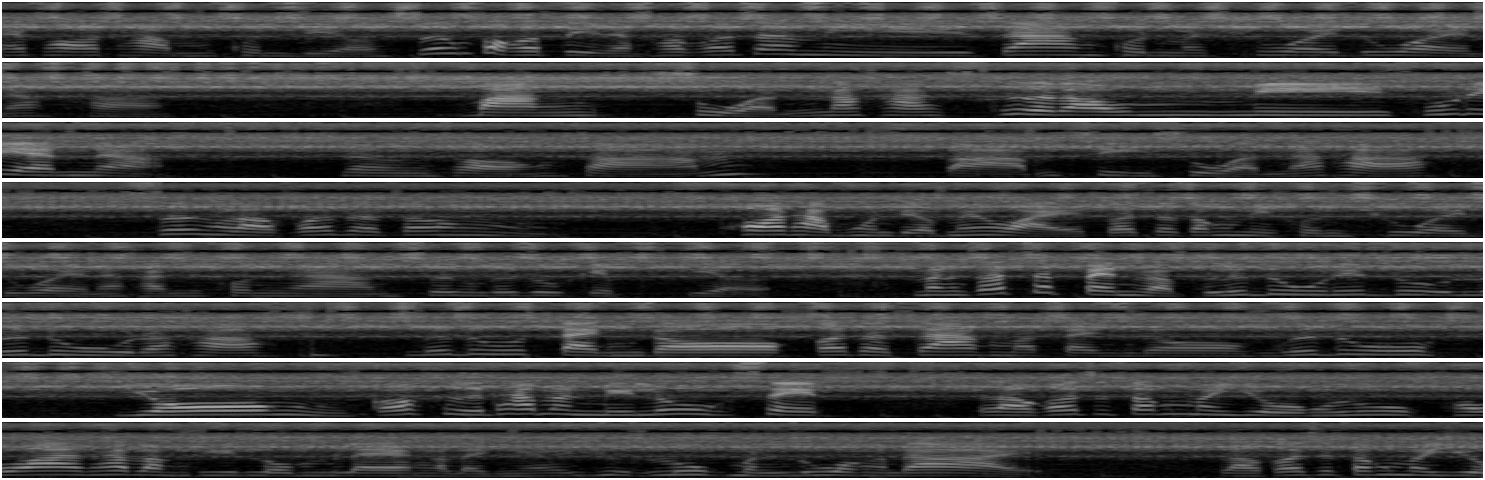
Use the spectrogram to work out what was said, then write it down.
ให้พ่อทำคนเดียว ซึ่งปกติเนี่ยเขาก็จะมีจ้างคนมาช่วยด้วยนะคะ บางสวนนะคะ คือเรามีทุเรียนเนี่ยหนึ่งสองสามสามสี่สวนนะคะ ซึ่งเราก็จะต้องพ่อทำคนเดียวไม่ไหว ก็จะต้องมีคนช่วยด้วยนะคะ มีคนงาน ซึ่งฤดูเก็บเกี่ยว มันก็จะเป็นแบบฤดูฤดูฤดูนะคะ ฤดูแต่งดอกก็จะจ้างมาแต่งดอก ฤดูโยงก็คือถ้ามันมีลูกเสร็จ เราก็จะต้องมาโยงลูก เพราะว่าถ้าบางทีลมแรงอะไรเงี้ยลูกมันร่วงได้ เราก็จะต้องมาโย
